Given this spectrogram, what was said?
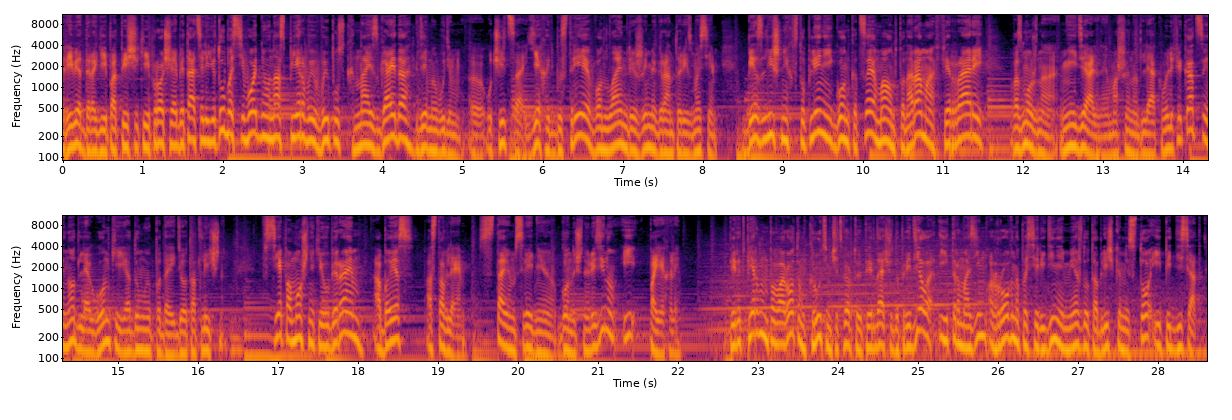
Привет, дорогие подписчики и прочие обитатели Ютуба. Сегодня у нас первый выпуск Nice Guide, где мы будем э, учиться ехать быстрее в онлайн-режиме Gran Turismo 7. Без лишних вступлений, гонка C, Маунт Панорама, Ferrari. Возможно, не идеальная машина для квалификации, но для гонки, я думаю, подойдет отлично. Все помощники убираем, ABS оставляем. Ставим среднюю гоночную резину и поехали. Перед первым поворотом крутим четвертую передачу до предела и тормозим ровно посередине между табличками 100 и 50.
